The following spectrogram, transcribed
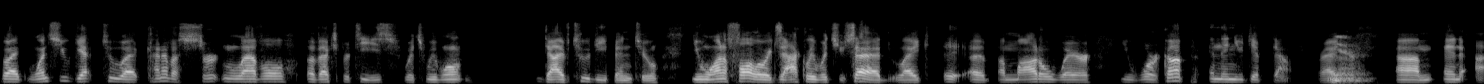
But once you get to a kind of a certain level of expertise, which we won't dive too deep into, you want to follow exactly what you said, like a, a model where you work up and then you dip down, right? Yeah. Um, and I,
